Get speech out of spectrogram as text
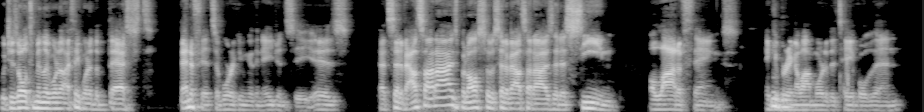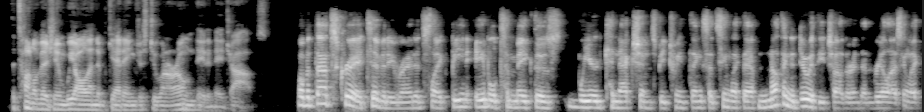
which is ultimately one of I think one of the best benefits of working with an agency is that set of outside eyes, but also a set of outside eyes that has seen a lot of things and can mm-hmm. bring a lot more to the table than the tunnel vision we all end up getting just doing our own day-to-day jobs. Well, but that's creativity, right? It's like being able to make those weird connections between things that seem like they have nothing to do with each other and then realizing like,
